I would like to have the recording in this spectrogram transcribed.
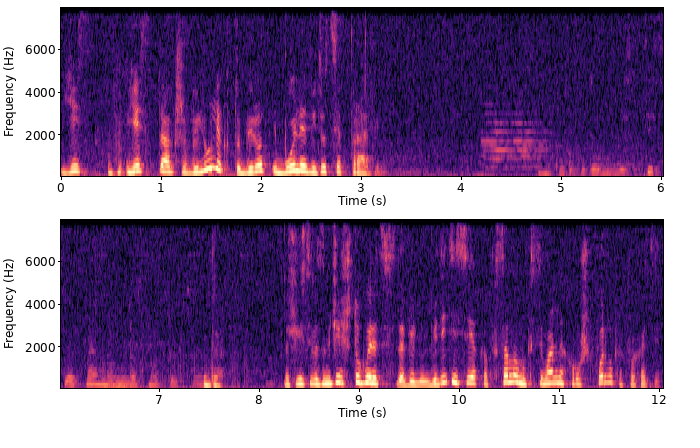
есть, Есть, также в Илюле, кто берет и более ведет себя правильно. ну. Да. Значит, если вы замечаете, что говорится всегда в Илюле, ведите себя как в самой максимально хорошей форме, как вы хотите.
